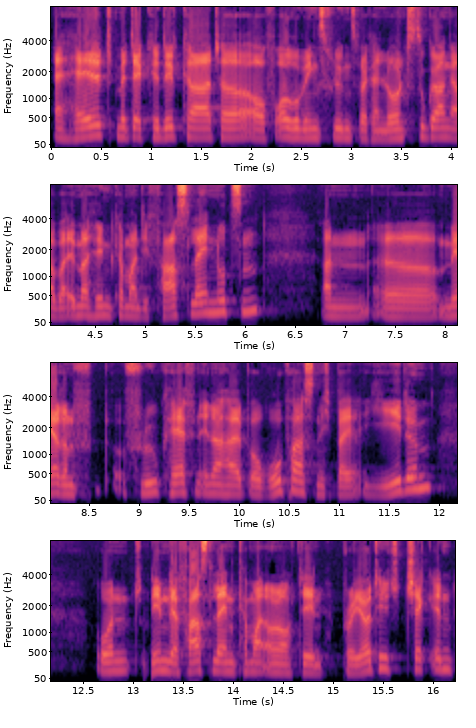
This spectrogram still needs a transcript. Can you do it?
erhält mit der Kreditkarte auf Eurowings Flügen zwar keinen Launchzugang, aber immerhin kann man die Fastlane nutzen an äh, mehreren F Flughäfen innerhalb Europas, nicht bei jedem. Und neben der Fastlane kann man auch noch den Priority Check-in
